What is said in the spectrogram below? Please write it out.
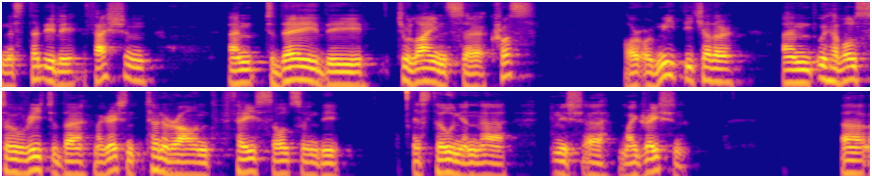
in a steadily fashion. And today the two lines cross or, or, meet each other. And we have also reached the migration turnaround phase also in the Estonian Finnish migration. Uh,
